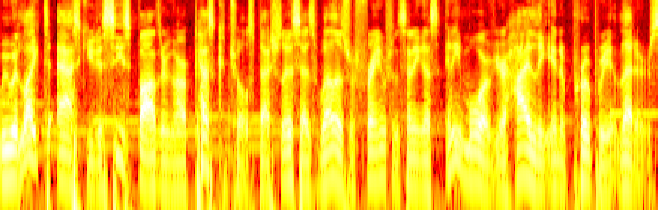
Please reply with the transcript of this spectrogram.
we would like to ask you to cease bothering our pest control specialist as well as refrain from sending us any more of your highly inappropriate letters.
